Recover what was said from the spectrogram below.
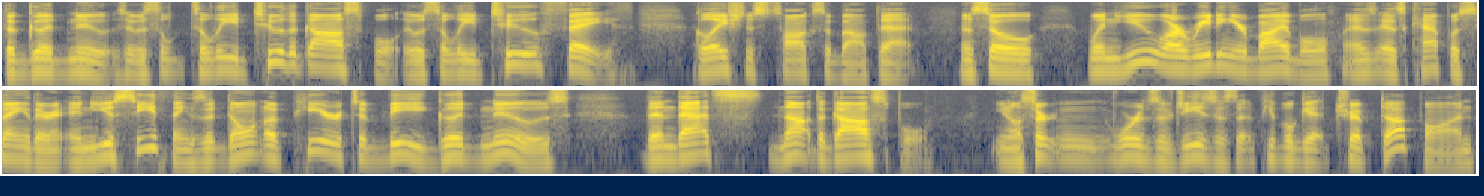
the good news. It was to lead to the gospel. It was to lead to faith. Galatians talks about that. And so when you are reading your Bible, as, as Cap was saying there, and you see things that don't appear to be good news, then that's not the gospel. You know, certain words of Jesus that people get tripped up on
